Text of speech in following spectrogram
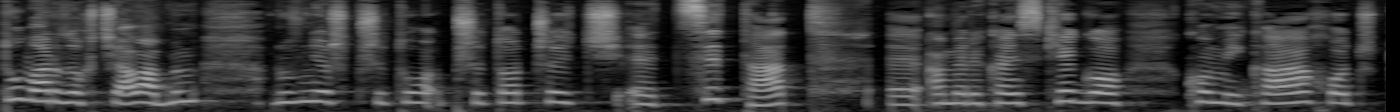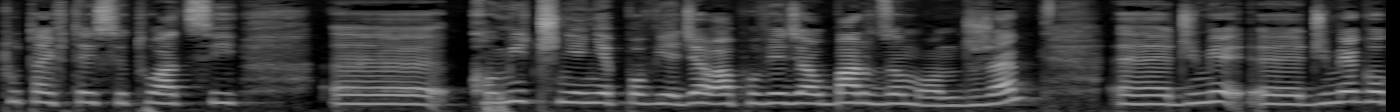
Tu bardzo chciałabym również przytoczyć e, cytat e, amerykańskiego komika, choć tutaj w tej sytuacji komicznie nie powiedział, a powiedział bardzo mądrze, Jimmy, Jimmy'ego.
